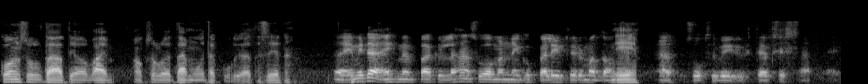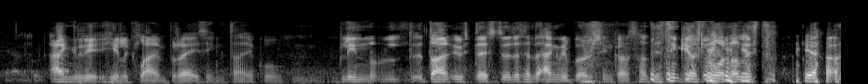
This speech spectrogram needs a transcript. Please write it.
konsultaatioa vai onko ollut jotain muita kuvioita siinä? No ei mitään ihmeempää, kyllähän Suomen niin kuin pelifirmat on niin. suht hyvin yhteyksissä. Ei siinä, niin kuin... Angry Hill Climb Racing tai joku linnu, jotain yhteistyötä sieltä Angry Birdsin kanssa on tietenkin olisi luonnollista. Joo.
